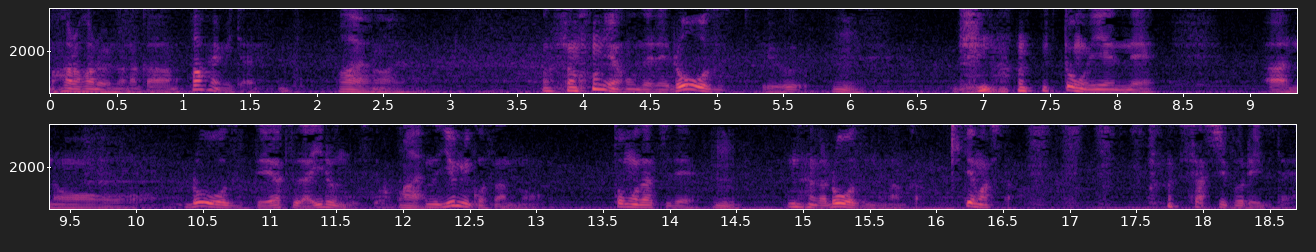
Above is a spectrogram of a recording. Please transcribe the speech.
まあハロハロのなんかパフェみたいなですね。あ。はいはい。そこにはほんでね、ローズっていう、うん。なんとも言えんね、あのーローズっていうやつがいるんですよ。はいで由美子さんの友達で、うん。なんかローズもなんか来てました。久しぶりみたいな。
